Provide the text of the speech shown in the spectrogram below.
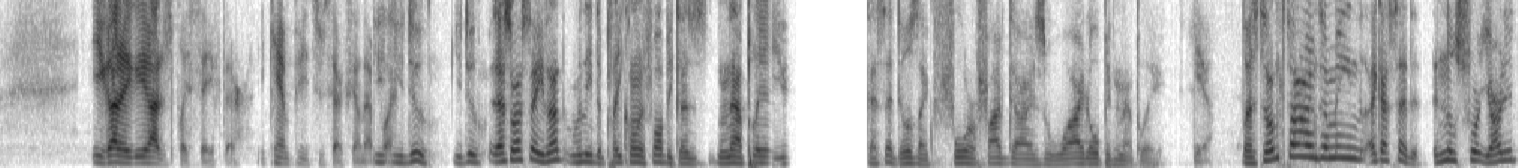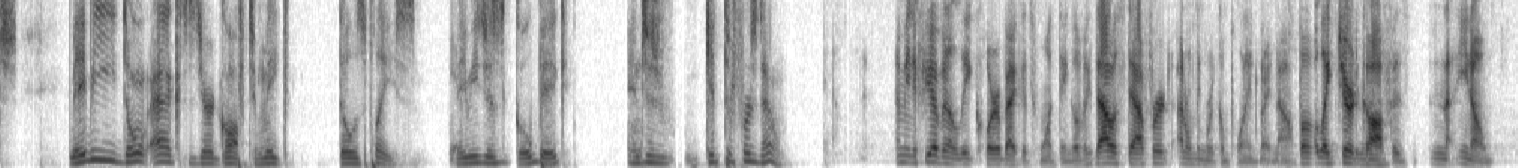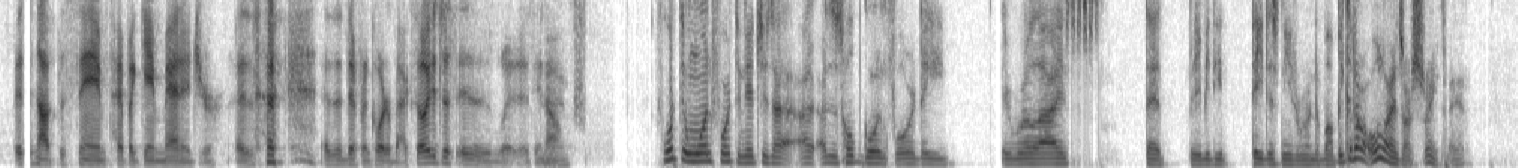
you gotta you gotta just play safe there. You can't be too sexy on that play. You, you do, you do. That's what I say. It's not really the play calling fault because in that play, you, like I said, there was like four or five guys wide open in that play. Yeah. But sometimes, I mean, like I said, in those short yardage, maybe you don't ask Jared Goff to make those plays. Yeah. Maybe just go big and just get the first down. I mean, if you have an elite quarterback, it's one thing. If that was Stafford, I don't think we're complaining right now. But like Jared yeah. Goff is, not, you know, is not the same type of game manager as as a different quarterback. So it just is what it is, you know. Fourth and one, fourth and inches. I, I, I just hope going forward they they realize that maybe they, they just need to run the ball because our O line's our strength, man.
